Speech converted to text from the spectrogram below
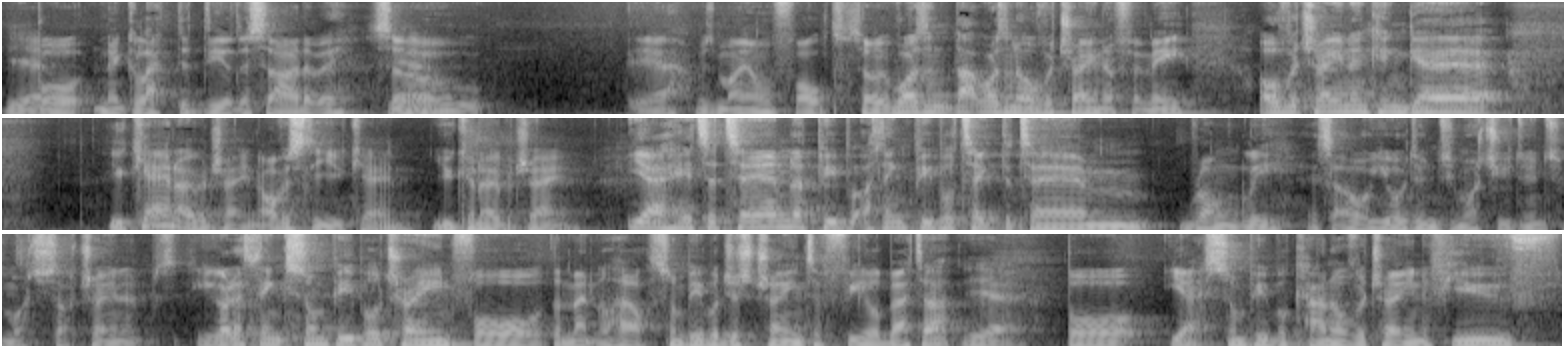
Yeah. but neglected the other side of it. So yeah. it was my own fault. So it wasn't that wasn't overtraining for me. Overtraining can get You can overtrain. Obviously, you can. You can overtrain. yeah, it's a term that people I think people take the term wrongly. It's like, oh, you're doing too much, you're doing too much, stop training. You got to think some people train for the mental health. Some people just train to feel better. Yeah. But yeah, some people can overtrain. If you've,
